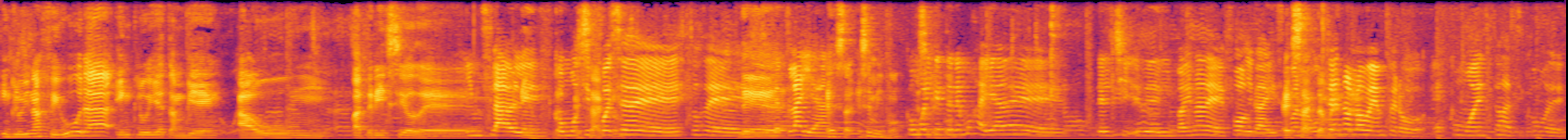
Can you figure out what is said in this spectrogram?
Incluye una figura, incluye también a un Patricio de. inflable, Infla- como si exacto. fuese de estos de, de playa. Esa- ese mismo. como ese el que mismo. tenemos allá de, del, del vaina de Fall Guys. Bueno, ustedes no lo ven, pero es como estos, así como de.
